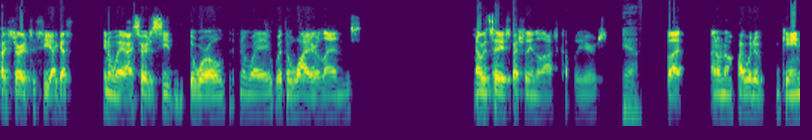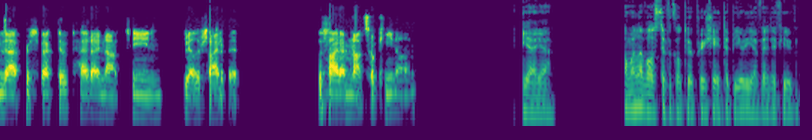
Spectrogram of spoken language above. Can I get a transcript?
I started to see, I guess, in a way, I started to see the world in a way with a wider lens. I would say, especially in the last couple of years. Yeah. But I don't know if I would have gained that perspective had I not seen the other side of it, the side I'm not so keen on. Yeah, yeah. On one level, it's difficult to appreciate the beauty of it if you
